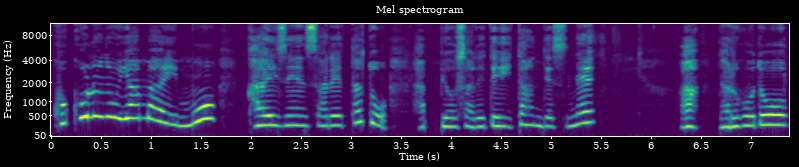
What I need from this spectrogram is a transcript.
心の病も改善されたと発表されていたんですね。あ、なるほど。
